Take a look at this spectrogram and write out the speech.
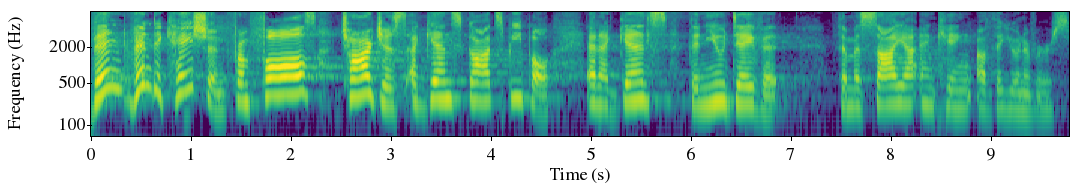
vindication from false charges against God's people and against the new David, the Messiah and King of the universe.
